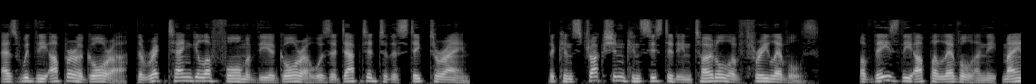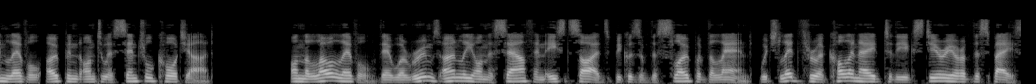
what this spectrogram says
As with the upper agora, the rectangular form of the agora was adapted to the steep terrain. The construction consisted in total of three levels. Of these the upper level and the main level opened onto a central courtyard. On the lower level there were rooms only on the south and east sides because of the slope of the land, which led through a colonnade to the exterior of the space.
